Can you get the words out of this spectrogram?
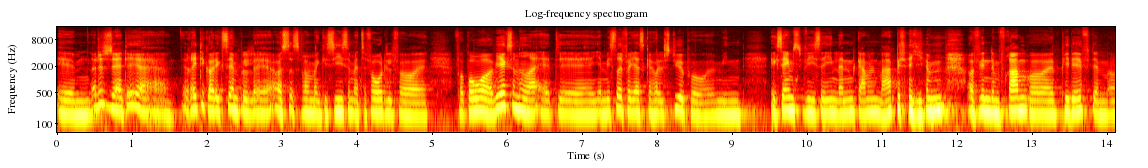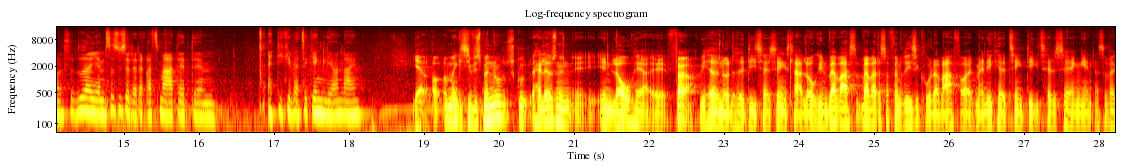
Øhm, og det synes jeg, det er et rigtig godt eksempel, øh, også altså, hvor man kan sige, som er til fordel for, øh, for borgere og virksomheder, at øh, jamen, i stedet for, at jeg skal holde styr på øh, min eksamensbeviser i en eller anden gammel mappe derhjemme, og finde dem frem og øh, pdf dem og så videre, jamen, så synes jeg, at det er ret smart, at, øh, at de kan være tilgængelige online. Ja, og, og man kan sige, hvis man nu skulle have lavet sådan en, en lov her, øh, før vi havde noget, der hedder digitaliseringsklar lovgivning, hvad var, hvad var der så for en risiko, der var for, at man ikke havde tænkt digitaliseringen ind? Altså, hvad,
